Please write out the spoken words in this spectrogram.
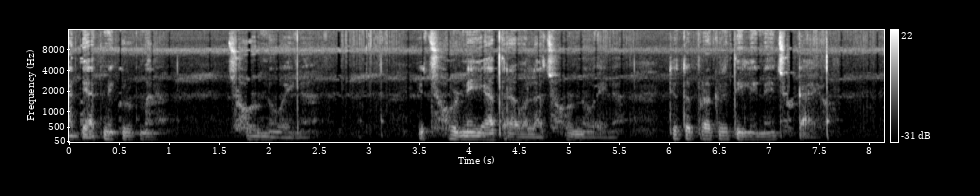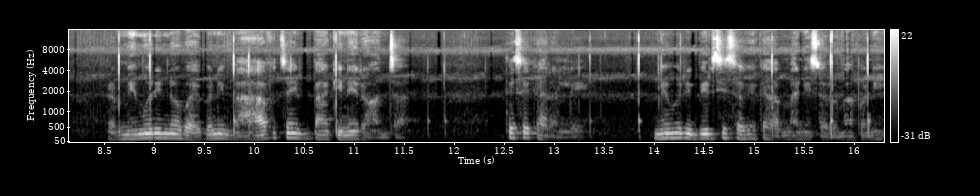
आध्यात्मिक रूपमा छोड्नु होइन। यो छोड्ने यात्रावाला छोड्नु होइन। त्यो त प्रकृतिले नै छुटायो। र मेमोरी नभए पनि भाव चाहिँ बाँकी नै रहन्छ। त्यसै कारणले मेमोरी बिर्सिसकेका मानिसहरूमा पनि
